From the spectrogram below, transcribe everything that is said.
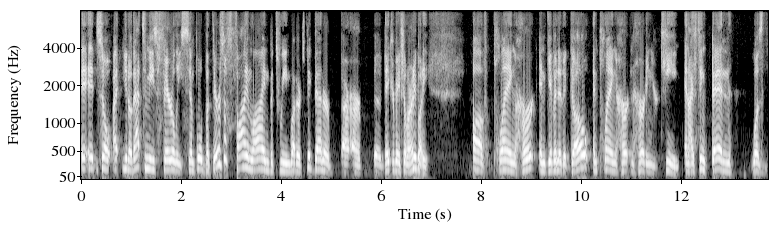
it, it so I, you know that to me is fairly simple. But there's a fine line between whether it's Big Ben or or, or uh, Baker Mayfield or anybody of playing hurt and giving it a go and playing hurt and hurting your team. And I think Ben was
